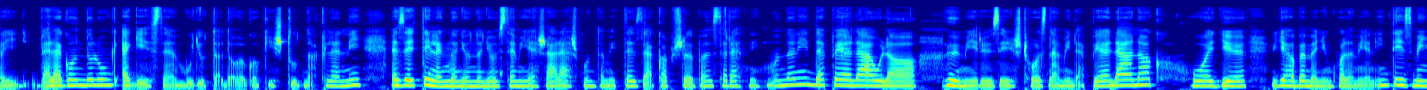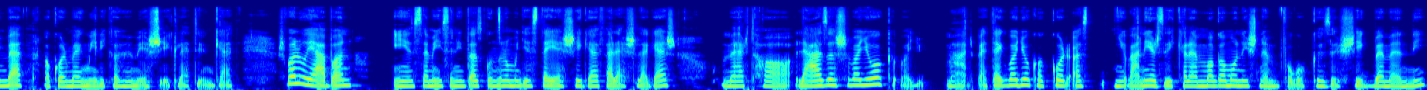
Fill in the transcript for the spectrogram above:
ha így belegondolunk, egészen bugyuta dolgok is tudnak lenni. Ez egy tényleg nagyon-nagyon személyes álláspont, amit ezzel kapcsolatban szeretnék mondani, de például a hőmérőzést hoznám ide példának, hogy ugye ha bemegyünk valamilyen intézménybe, akkor megmérik a hőmérsékletünket. És valójában én személy szerint azt gondolom, hogy ez teljességgel felesleges, mert ha lázas vagyok, vagy már beteg vagyok, akkor azt nyilván érzékelem magamon, és nem fogok közösségbe menni.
